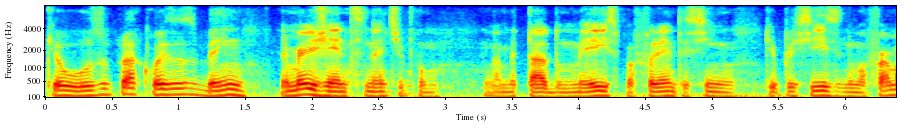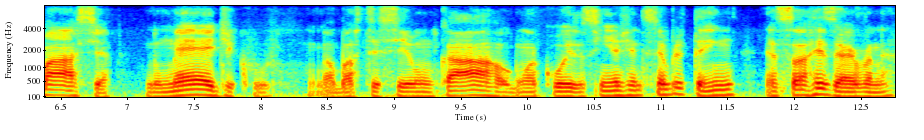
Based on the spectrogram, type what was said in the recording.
que eu uso para coisas bem emergentes, né? Tipo, na metade do mês para frente, assim, que precise de uma farmácia, de um médico, abastecer um carro, alguma coisa assim, a gente sempre tem essa reserva, né?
